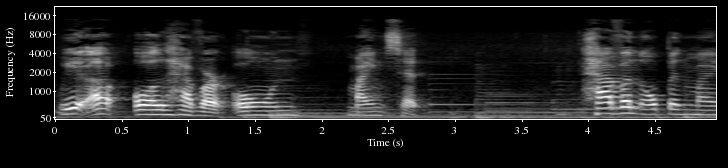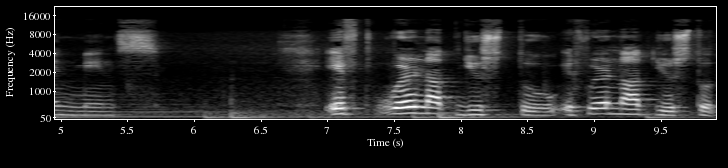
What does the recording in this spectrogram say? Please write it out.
We all have our own mindset. Have an open mind means if we're not used to if we're not used to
